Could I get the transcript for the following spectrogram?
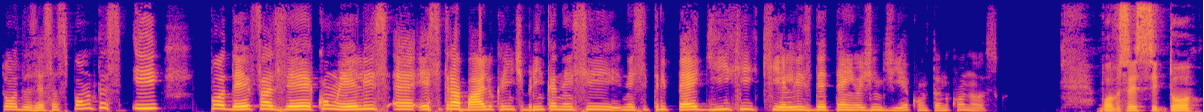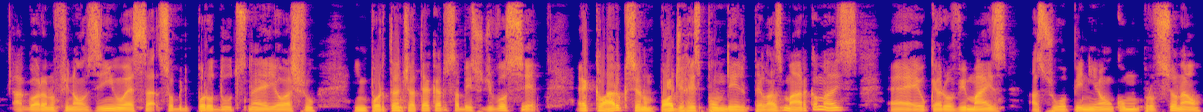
todas essas pontas e poder fazer com eles é, esse trabalho que a gente brinca nesse, nesse tripé geek que eles detêm hoje em dia, contando conosco. Pô, você citou agora no finalzinho essa sobre produtos, né? E eu acho importante, eu até quero saber isso de você. É claro que você não pode responder pelas marcas, mas é, eu quero ouvir mais a sua opinião como profissional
